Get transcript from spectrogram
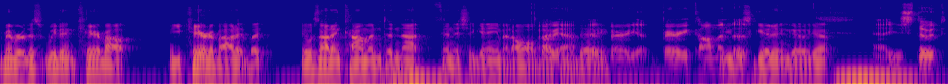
remember this, we didn't care about, you cared about it, but it was not uncommon to not finish a game at all oh, back oh, yeah. in the day. Very, very common. You to, just get it and go, yeah. Yeah, you just threw it.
